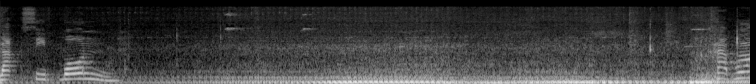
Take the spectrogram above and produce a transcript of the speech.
หลักสิบบน ค่ะพ่อ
